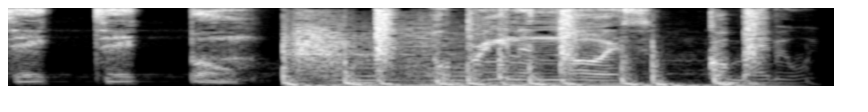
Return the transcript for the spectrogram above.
tick, tick, boom.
